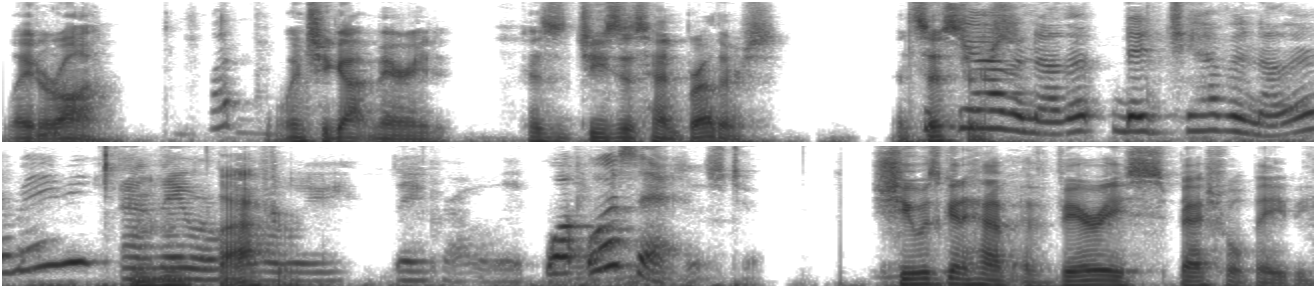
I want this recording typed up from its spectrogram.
later on when she got married because Jesus had brothers and sisters. Did she sisters. have another? Did she have another baby? And they Mhm. were After. probably they probably What was it? Jesus too. She was going to have a very special baby.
